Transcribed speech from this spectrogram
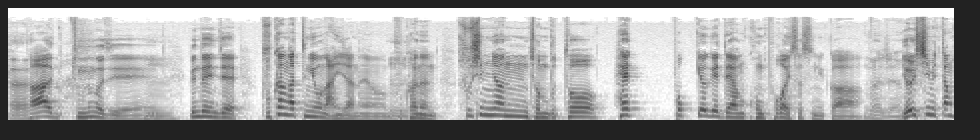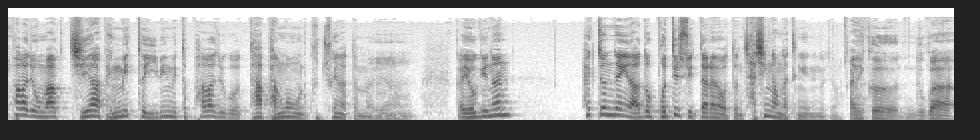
어. 다 죽는 거지. 음. 근데 이제 북한 같은 경우는 아니잖아요. 북한은 수십 년 전부터 핵 폭격에 대한 공포가 있었으니까 맞아. 열심히 땅 파가지고 막 지하 100m, 200m 파가지고 다 방공으로 구축해놨단 말이에요. 음. 그러니까 여기는 핵 전쟁이 나도 버틸 수 있다라는 어떤 자신감 같은 게 있는 거죠. 아니 그 누가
